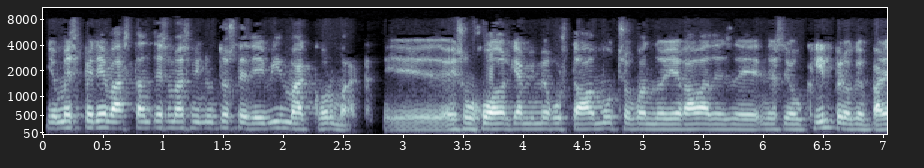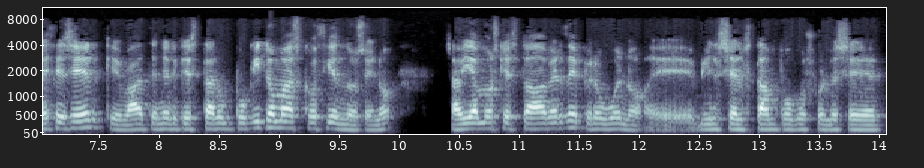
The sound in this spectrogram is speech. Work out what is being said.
yo me esperé bastantes más minutos de David McCormack. Eh, es un jugador que a mí me gustaba mucho cuando llegaba desde, desde Oak Hill, pero que parece ser que va a tener que estar un poquito más cociéndose, ¿no? Sabíamos que estaba verde, pero bueno, eh, Bill Self tampoco suele ser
